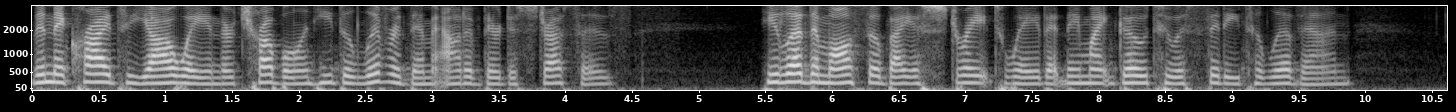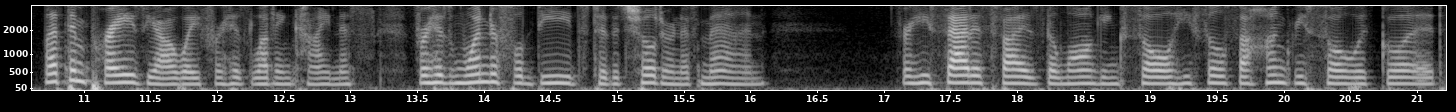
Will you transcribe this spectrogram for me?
Then they cried to Yahweh in their trouble, and he delivered them out of their distresses. He led them also by a straight way that they might go to a city to live in. Let them praise Yahweh for his loving kindness, for his wonderful deeds to the children of men. For he satisfies the longing soul, he fills the hungry soul with good.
